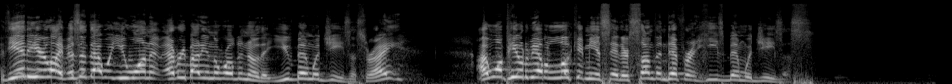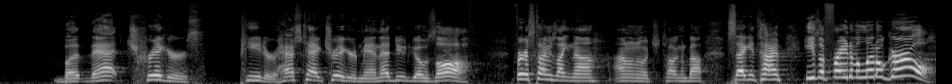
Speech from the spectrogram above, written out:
At the end of your life, isn't that what you want everybody in the world to know that you've been with Jesus, right? I want people to be able to look at me and say, there's something different. He's been with Jesus. But that triggers Peter. Hashtag triggered, man. That dude goes off. First time, he's like, nah, I don't know what you're talking about. Second time, he's afraid of a little girl.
